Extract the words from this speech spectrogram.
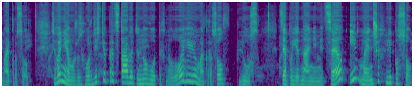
Microsoft. Сьогодні я можу з гордістю представити нову технологію Microsoft Plus. Це поєднання міцел і менших ліпосом,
